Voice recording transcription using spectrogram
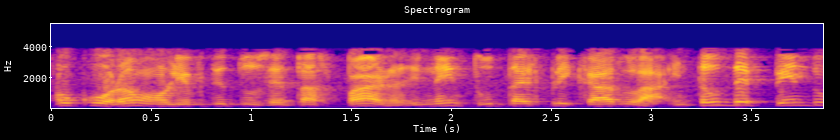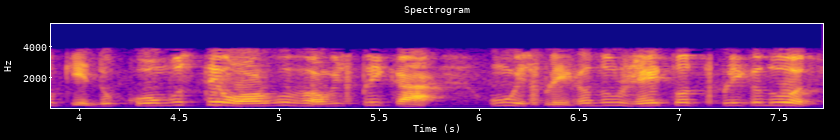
o Corão é um livro de 200 páginas e nem tudo está explicado lá. Então depende do quê? Do como os teólogos vão explicar. Um explica de um jeito, outro explica do outro.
